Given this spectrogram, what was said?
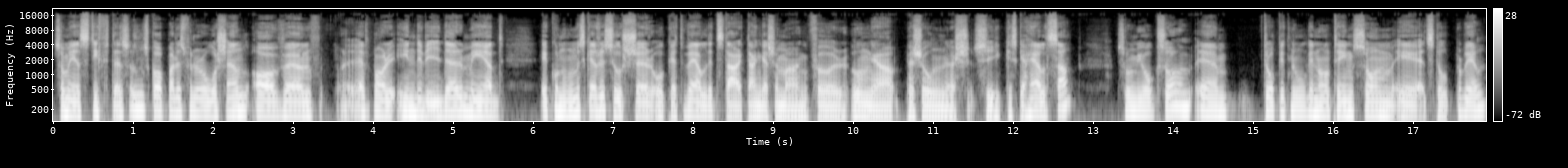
som är en stiftelse som skapades för några år sedan av eh, ett par individer med ekonomiska resurser och ett väldigt starkt engagemang för unga personers psykiska hälsa. Som ju också eh, tråkigt nog är någonting som är ett stort problem.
